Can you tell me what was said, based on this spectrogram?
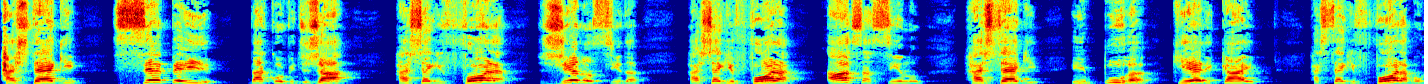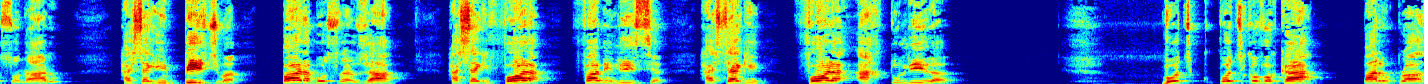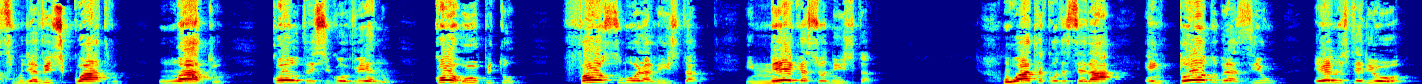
Hashtag CPI da Covid já. Hashtag fora genocida. Hashtag fora assassino. Hashtag empurra que ele cai. Hashtag fora Bolsonaro. Hashtag impeachment para Bolsonaro já. Hashtag fora família. Hashtag fora Arthur Lira. Vou te, vou te convocar para o próximo dia 24 um ato contra esse governo corrupto, falso moralista e negacionista. O ato acontecerá em todo o Brasil e no exterior.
